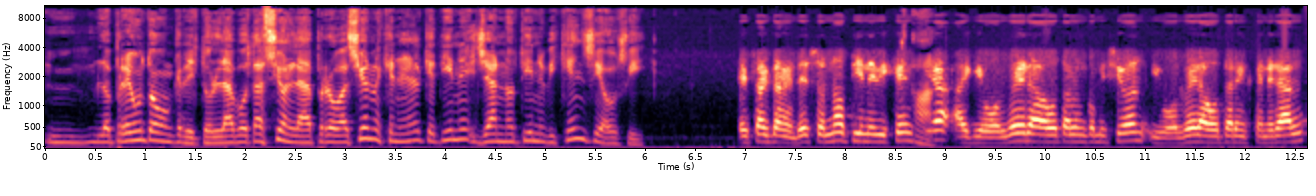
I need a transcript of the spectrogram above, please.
mm, lo pregunto concreto la votación la aprobación en general que tiene ya no tiene vigencia o sí exactamente eso no tiene vigencia ah. hay que volver a votarlo en comisión y volver a votar en general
